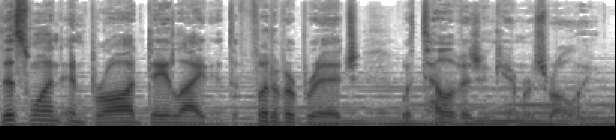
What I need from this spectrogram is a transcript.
this one in broad daylight at the foot of a bridge with television cameras rolling.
